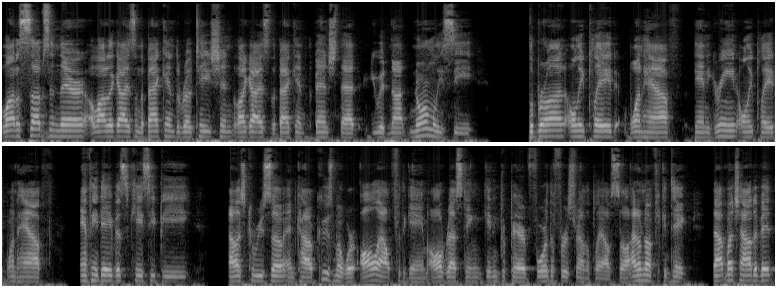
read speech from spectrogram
A lot of subs in there, a lot of the guys on the back end of the rotation, a lot of guys on the back end of the bench that you would not normally see. LeBron only played one half, Danny Green only played one half, Anthony Davis, KCP, Alex Caruso and Kyle Kuzma were all out for the game, all resting, getting prepared for the first round of the playoffs. So I don't know if you can take that much out of it.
